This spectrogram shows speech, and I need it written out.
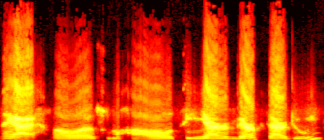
nou ja, echt al uh, sommigen al tien jaar hun werk daar doen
